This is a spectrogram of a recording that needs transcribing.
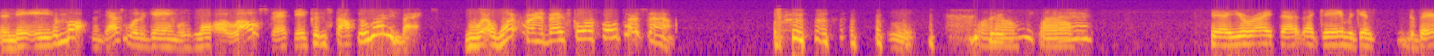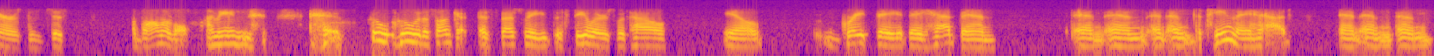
And they ate them up, and that's where the game was lost at. They couldn't stop the running backs. Well, one running back scored four touchdowns wow, wow. Yeah, you're right. That that game against the Bears is just abominable. I mean, who who would have thunk it? Especially the Steelers with how you know great they they had been, and and and and the team they had, and and and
